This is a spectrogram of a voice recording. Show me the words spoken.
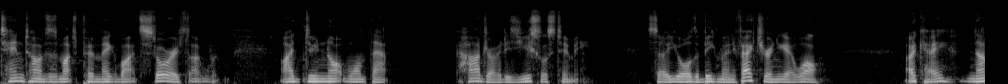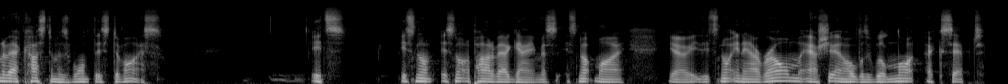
10 times as much per megabyte storage. Like, I do not want that hard drive. It is useless to me. So you're the big manufacturer and you go, well, okay, none of our customers want this device. It's it's not it's not a part of our game. It's it's not my you know, it's not in our realm. Our shareholders will not accept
